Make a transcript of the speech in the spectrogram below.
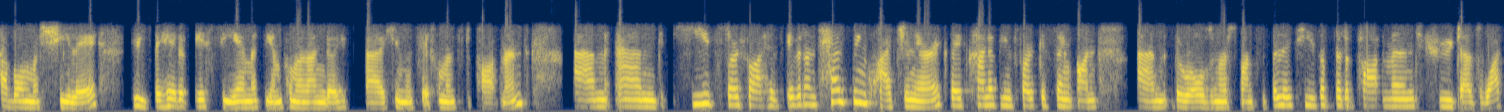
Tabo Mashile, who's the head of SCM at the Mpumalanga uh, Human Settlements Department. Um, and he, so far, his evidence has been quite generic. They've kind of been focusing on um, the roles and responsibilities of the department, who does what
